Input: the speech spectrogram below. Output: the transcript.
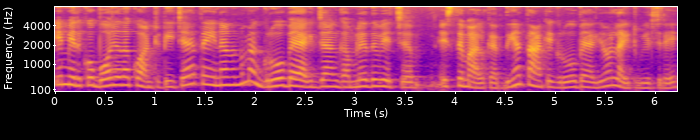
ਇਹ ਮੇਰੇ ਕੋਲ ਬਹੁਤ ਜ਼ਿਆਦਾ ਕੁਆਂਟੀਟੀ 'ਚ ਹੈ ਤੇ ਇਹਨਾਂ ਨੂੰ ਨਾ ਮੈਂ ਗਰੋ ਬੈਗ ਜਾਂ ਗਮਲੇ ਦੇ ਵਿੱਚ ਇਸਤੇਮਾਲ ਕਰਦੀ ਹਾਂ ਤਾਂ ਕਿ ਗਰੋ ਬੈਗ ਜਿਹੜਾ ਲਾਈਟ ਵੇਟ 'ਚ ਰਹੇ।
